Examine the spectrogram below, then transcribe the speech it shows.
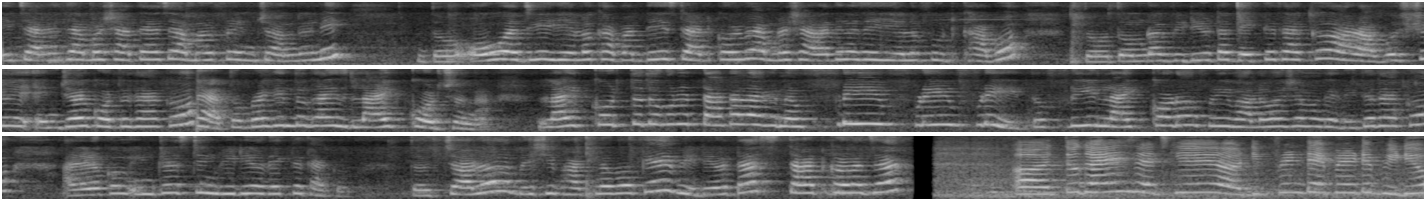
এই চ্যালেঞ্জে আমার সাথে আছে আমার ফ্রেন্ড চন্দনী তো ও আজকে ইয়েলো খাবার দিয়ে স্টার্ট করবে, আমরা সারাদিন আজকে ইয়েলো ফুড খাব। তো তোমরা ভিডিওটা দেখতে থাকো আর অবশ্যই এনজয় করতে থাকো। হ্যাঁ তোমরা কিন্তু গাইজ লাইক করছ না। লাইক করতে তো কোনো টাকা লাগে না ফ্রি ফ্রি ফ্রি তো ফ্রি লাইক করো ফ্রি ভালোবাসা আমাকে দিতে থাকো আর এরকম ইন্টারেস্টিং ভিডিও দেখতে থাকো। তো চলো, বেশি ভাটনা বকে ভিডিওটা স্টার্ট করা যাক। তো গাইজ আজকে ডিফারেন্ট টাইপের একটা ভিডিও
